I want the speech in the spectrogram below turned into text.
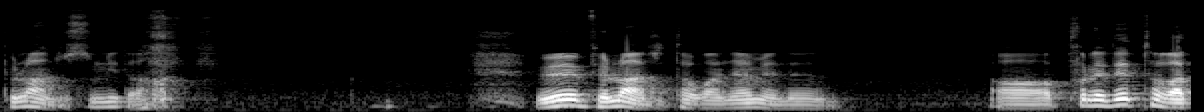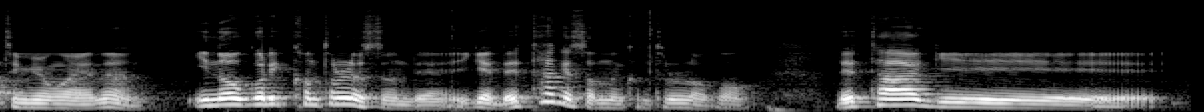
별로 안 좋습니다. 왜 별로 안 좋다고 하냐면은 어, 프레데터 같은 경우에는 이노그릿 컨트롤러 쓰는데 이게 네탁에 쓰는 컨트롤러고 네탁이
